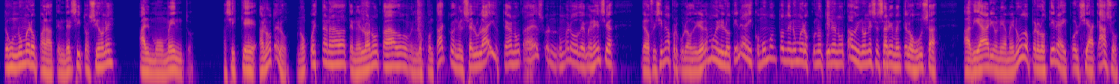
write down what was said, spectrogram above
Esto es un número para atender situaciones al momento. Así que anótelo, no cuesta nada tenerlo anotado en los contactos, en el celular, y usted anota eso, el número de emergencia de la Oficina de Procuraduría de la Mujer, y lo tiene ahí como un montón de números que uno tiene anotado y no necesariamente los usa a diario ni a menudo, pero los tiene ahí por si acaso,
